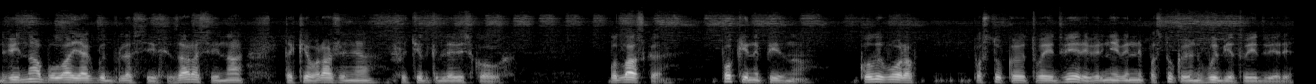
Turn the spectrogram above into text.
Війна була якби для всіх. Зараз війна таке враження, що тільки для військових. Будь ласка, поки не пізно. Коли ворог постукає в твої двері, вірні, він не постукає, він виб'є твої двері.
